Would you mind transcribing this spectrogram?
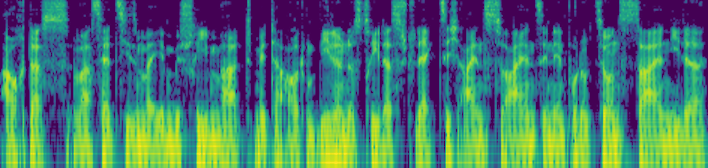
Auch das, was Herr Ziesemer eben beschrieben hat mit der Automobilindustrie, das schlägt sich eins zu eins in den Produktionszahlen nieder,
